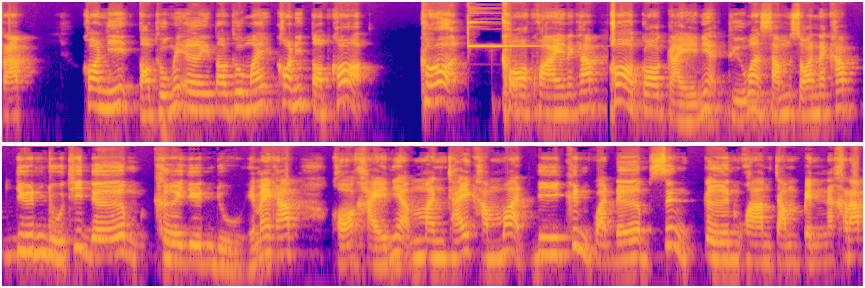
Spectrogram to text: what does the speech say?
ครับ ข้อนี้ตอบถูกไหมเอ่ยตอบถูกไหมข้อนี้ตอบข้อ ข้อคอควายนะครับ ข้อกอไก่เนี่ยถือว่าซ้ำซ้อนนะครับ ยืนอยู่ที่เดิมเคยยืนอยู่เห็นไหมครับ ขอไข่เนี่ยมันใช้คำว่าดีขึ้นกว่าเดิม ซึ่งเกินความจำเป็นนะครับ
